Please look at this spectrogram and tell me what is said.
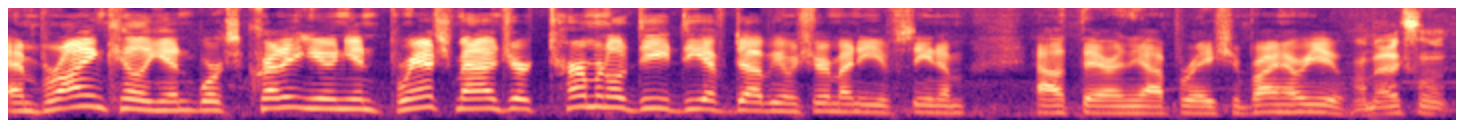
And Brian Kilian works credit union, branch manager, Terminal D, DFW. I'm sure many of you have seen him out there in the operation. Brian, how are you? I'm excellent.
